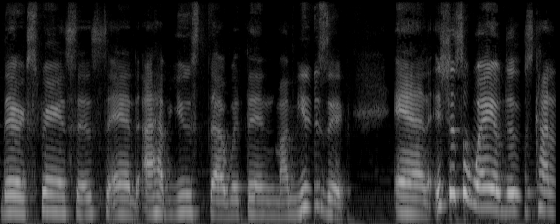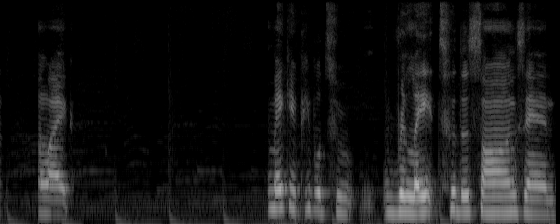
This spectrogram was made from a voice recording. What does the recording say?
their experiences and I have used that within my music. And it's just a way of just kind of like making people to relate to the songs and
